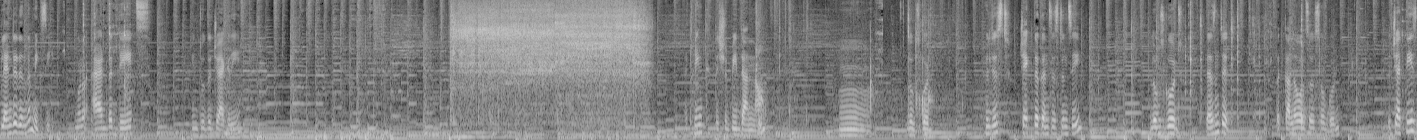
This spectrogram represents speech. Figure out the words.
blend it in the mixie. I'm going to add the dates into the jaggery. Think this should be done now. Hmm, looks good. We'll just check the consistency. Looks good, doesn't it? The color also so good. The chutney is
